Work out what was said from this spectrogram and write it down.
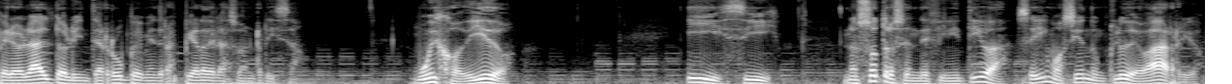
pero el alto lo interrumpe mientras pierde la sonrisa. ¿Muy jodido? Y sí, nosotros en definitiva seguimos siendo un club de barrio.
